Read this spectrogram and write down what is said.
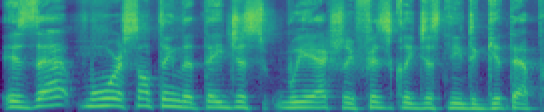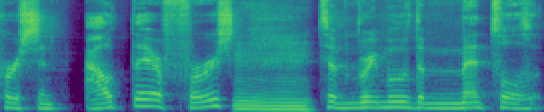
Is that more something that they just we actually physically just need to get that person out there 1st mm. to remove the mental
